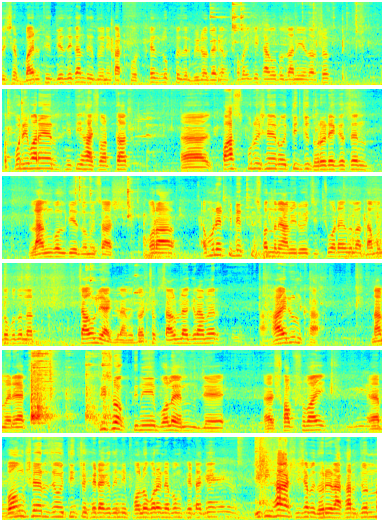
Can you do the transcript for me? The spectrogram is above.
দেশের বাইরে থেকে যে যেখান থেকে দৈনিক আটপুর ফেসবুক পেজের ভিডিও দেখেন, সবাইকে স্বাগত জানিয়ে দর্শক। পরিবারের ইতিহাস অর্থাৎ পাঁচ পুরুষের ঐতিহ্য ধরে রেখেছেন লাঙ্গল দিয়ে জমি চাষ করা। এমন একটি ব্যক্তির সন্ধানে আমি রয়েছি, চুয়াডাঙ্গা জেলার দামোদর উপজেলার চাউলিয়া গ্রামে। দর্শক, চাউলিয়া গ্রামের হাইরুল খা নামের এক কৃষক, তিনি বলেন যে সব সময় বংশের যে ঐতিহ্য, সেটাকে তিনি ফলো করেন এবং সেটাকে ইতিহাস হিসাবে ধরে রাখার জন্য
